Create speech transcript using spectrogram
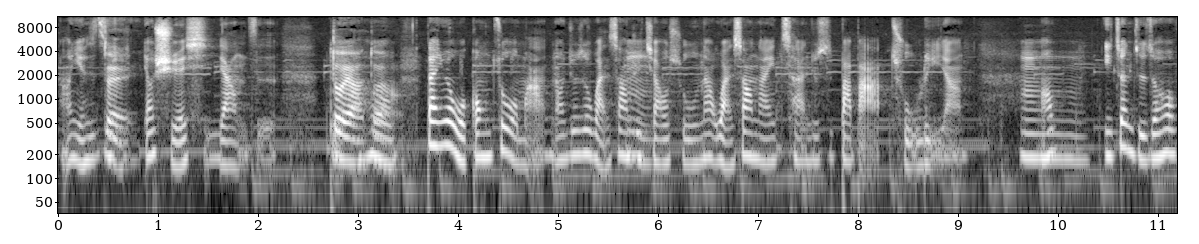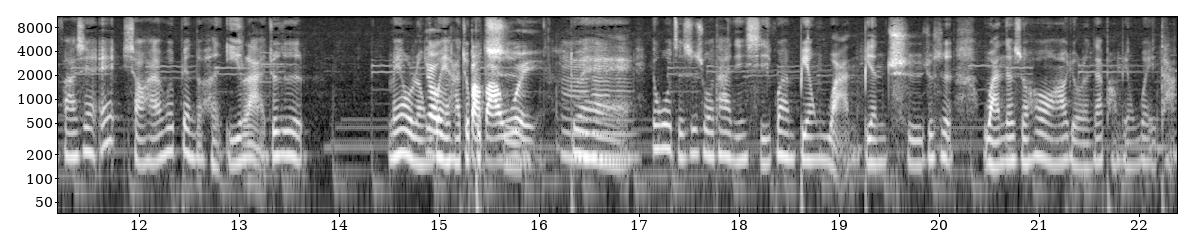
然后也是自己要学习这样子。对啊，对啊。但因为我工作嘛，然后就是晚上去教书，嗯、那晚上那一餐就是爸爸处理、啊。嗯。然后一阵子之后发现，哎，小孩会变得很依赖，就是没有人喂他就不吃。爸爸喂。对。嗯、又或者是说他已经习惯边玩边吃，就是玩的时候，然后有人在旁边喂他。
